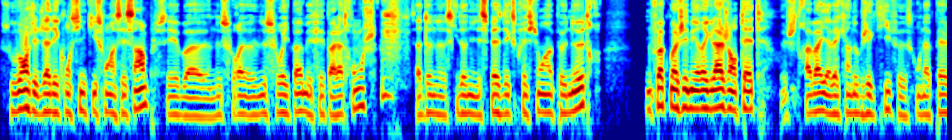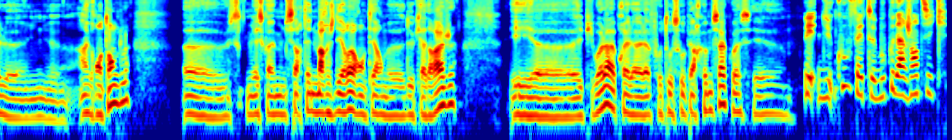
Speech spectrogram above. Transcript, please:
souvent j'ai déjà des consignes qui sont assez simples. C'est bah, ne, souris, ne souris pas, mais fais pas la tronche. ça donne ce qui donne une espèce d'expression un peu neutre. Une fois que moi j'ai mes réglages en tête, je travaille avec un objectif, ce qu'on appelle une, un grand angle. Euh, ce qui me laisse quand même une certaine marge d'erreur en termes de cadrage. Et, euh, et puis voilà, après la, la photo s'opère comme ça, quoi. C'est. Euh, et du coup, vous faites beaucoup d'argentique.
